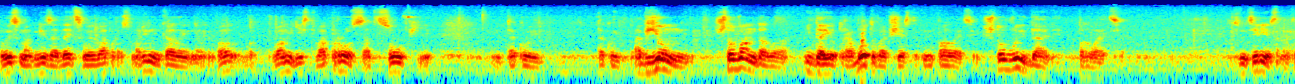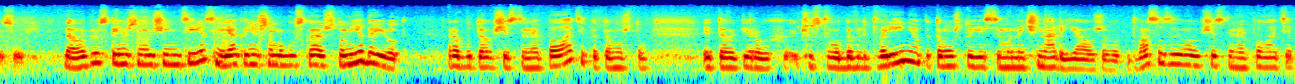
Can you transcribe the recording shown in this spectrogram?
вы смогли задать свой вопрос. Марина Николаевна, вот вам есть вопрос от Софьи, такой, такой объемный. Что вам дала и дает работа в общественной палате? Что вы дали палате? Интересно это, Софья. Да, вопрос, конечно, очень интересный. Я, конечно, могу сказать, что мне дает работа в общественной палате, потому что это, во-первых, чувство удовлетворения, потому что если мы начинали, я уже вот два созыва в общественной палате.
